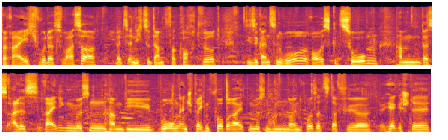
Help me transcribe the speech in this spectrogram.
Bereich, wo das Wasser letztendlich zu Dampf verkocht wird, diese ganzen Rohre rausgezogen, haben das alles reinigen müssen, haben die Bohrung entsprechend vorbereiten müssen, haben einen neuen Rohrsatz dafür hergestellt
